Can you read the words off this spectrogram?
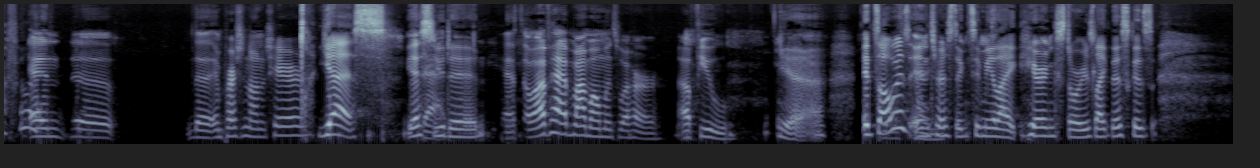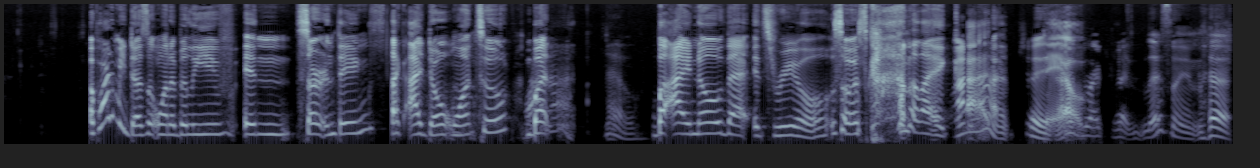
I feel like. and the the impression on the chair. Yes. Yes, you did. Yeah. So I've had my moments with her. A few. Yeah. It's It always interesting to me, like hearing stories like this, because a part of me doesn't want to believe in certain things. Like, I don't mm-hmm. want to, Why but not? No. but I know that it's real. So it's kind of like, Why I- not? I damn. like, like, listen,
